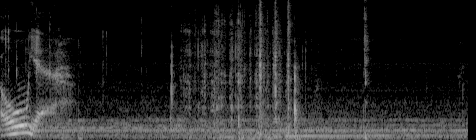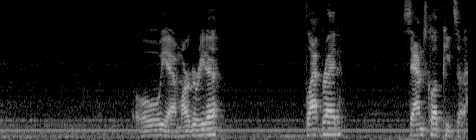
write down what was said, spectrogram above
Oh yeah. Oh yeah, margarita, flatbread, Sam's Club pizza.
